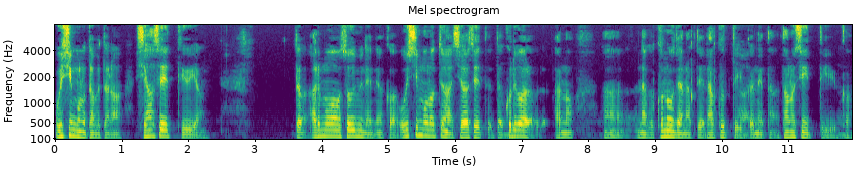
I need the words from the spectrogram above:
美味しいもの食べたら幸せって言うやん。だからあれもそういう意味でね、なんか美味しいものっていうのは幸せって言ったら、これは、あの、あなんか苦悩ではなくて楽っていうかね、た楽しいっていうか、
